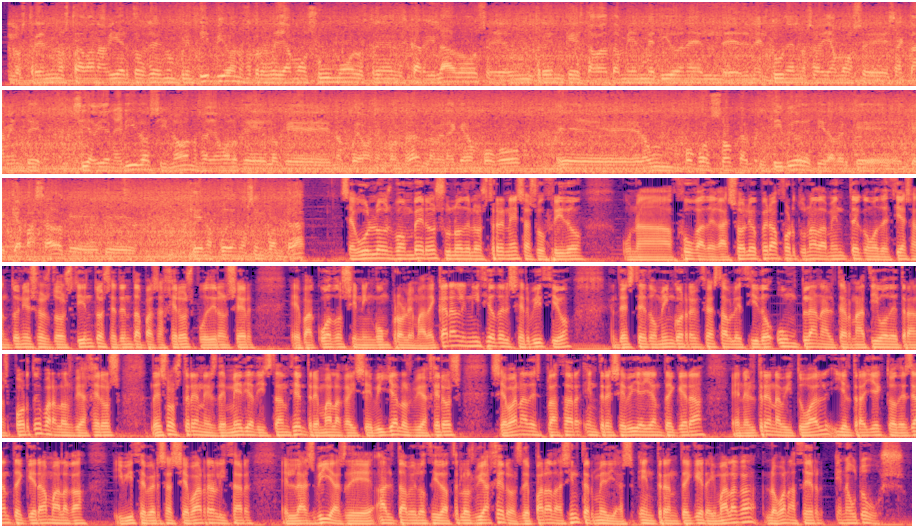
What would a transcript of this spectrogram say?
Los trenes no estaban abiertos en un principio, nosotros veíamos humo, los trenes descarrilados, eh, un tren que estaba también metido en el, en el túnel, no sabíamos eh, exactamente si habían heridos, si no, no sabíamos lo que, lo que nos podíamos encontrar. La verdad que era un poco, eh, era un poco shock al principio, decir a ver qué, qué, qué ha pasado, qué, qué, qué nos podemos encontrar. Según los bomberos, uno de los trenes ha sufrido una fuga de gasóleo, pero afortunadamente, como decías Antonio, esos 270 pasajeros pudieron ser evacuados sin ningún problema. De cara al inicio del servicio de este domingo, Renfe ha establecido un plan alternativo de transporte para los viajeros de esos trenes de media distancia entre Málaga y Sevilla. Los viajeros se van a desplazar entre Sevilla y Antequera en el tren habitual y el trayecto desde Antequera a Málaga y viceversa se va a realizar en las vías de alta velocidad. Los viajeros de paradas intermedias intermedias entre Antequera y Málaga lo van a hacer en autobús.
